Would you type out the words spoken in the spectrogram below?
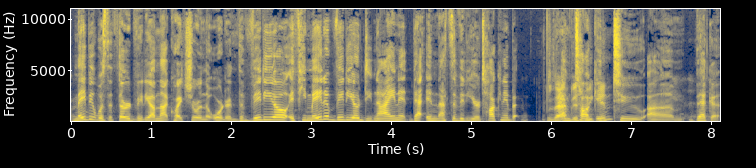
maybe it was the third video, I'm not quite sure in the order. The video, if he made a video denying it, that and that's the video you're talking about. Was that I'm this talking weekend? to um, Becca.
